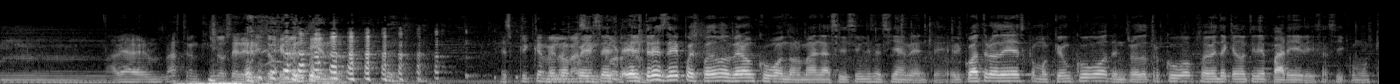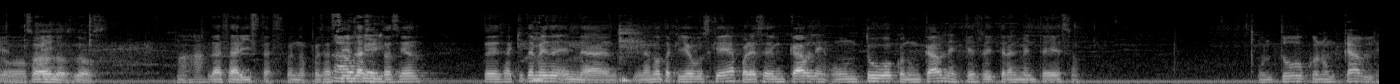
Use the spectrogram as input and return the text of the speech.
Mm, a ver, a ver, más tranquilo, cerebrito, que no entiendo. Explícame lo más pues el, el, 3D pues podemos ver a un cubo normal, así, simple y sencillamente. El 4D es como que un cubo dentro de otro cubo, solamente que no tiene paredes, así como que solo los dos las aristas. Bueno, pues así ah, es la situación. Entonces aquí también en la, nota que yo busqué aparece un cable, un tubo con un cable, que es literalmente eso. Un tubo con un cable.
